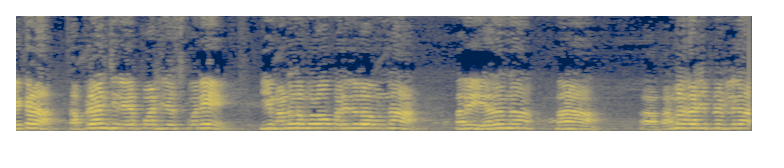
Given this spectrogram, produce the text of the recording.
ఇక్కడ సబ్ బ్రాంచ్ ఏర్పాటు చేసుకుని ఈ మండలంలో పరిధిలో ఉన్న మరి ఏదన్నా మన పర్మ పరమ గారు చెప్పినట్లుగా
